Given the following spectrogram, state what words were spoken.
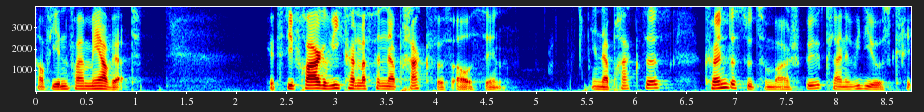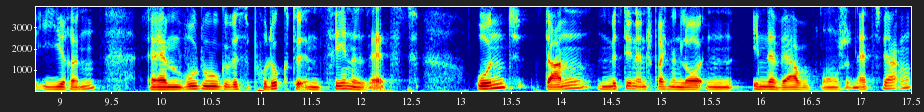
auf jeden Fall Mehrwert. Jetzt die Frage, wie kann das in der Praxis aussehen? In der Praxis könntest du zum Beispiel kleine Videos kreieren, ähm, wo du gewisse Produkte in Szene setzt und dann mit den entsprechenden Leuten in der Werbebranche netzwerken.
